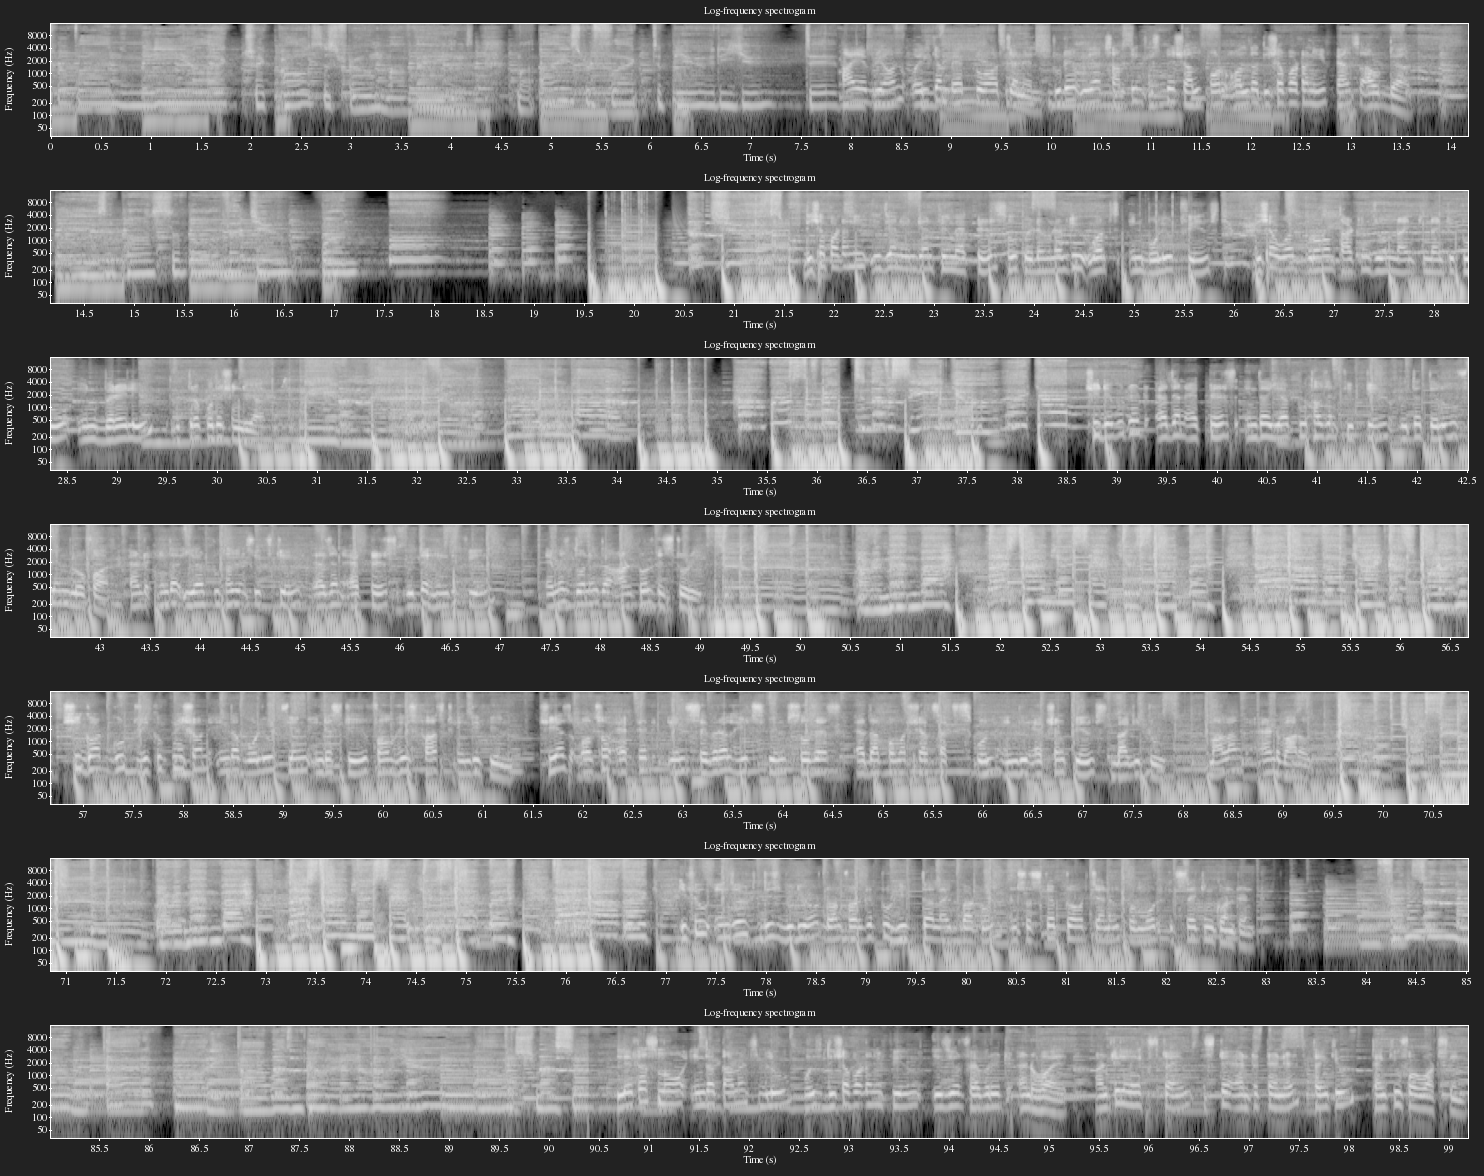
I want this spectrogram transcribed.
lights were blinding me, electric pulses through my veins. My eyes reflect the beauty you. Hi everyone, welcome back to our channel. Today we have something special for all the Disha Patani fans out there. Disha Patani is an Indian film actress who predominantly works in Bollywood films. Disha was born on 13 June 1992 in Bareilly, Uttar Pradesh, India. She debuted as an actress in the year 2015 with the Telugu film Loafer and in the year 2016 as an actress with the Hindi film MS Dhoni The Untold Story. I remember She got good recognition in the Bollywood film industry from his first Hindi film. She has also acted in several hit films such as the commercial successful Hindi action films Bagi 2, Malang and Bharat. If you enjoyed this video, don't forget to hit the like button and subscribe to our channel for more exciting content. My friends and I were at a party. I wasn't counting on you. I watched myself. Let us know in the comments below which Disha Patani film is your favorite and why. Until next time, stay entertained. Thank you. Thank you for watching.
